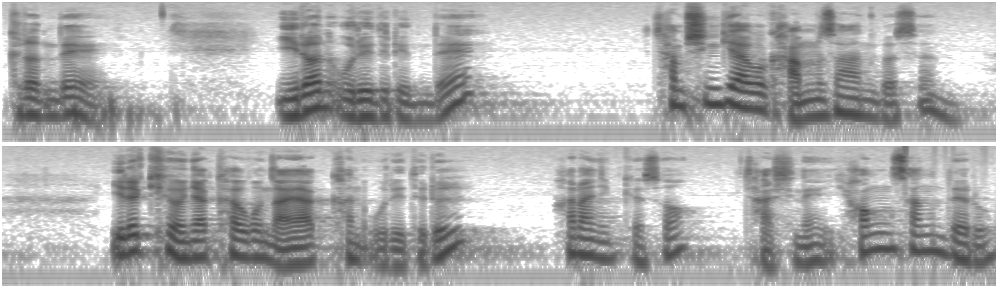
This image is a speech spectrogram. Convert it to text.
그런데 이런 우리들인데 참 신기하고 감사한 것은 이렇게 연약하고 나약한 우리들을 하나님께서 자신의 형상대로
